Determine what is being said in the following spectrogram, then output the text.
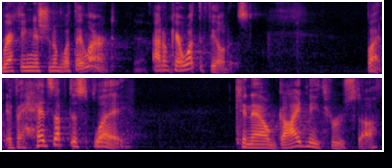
recognition of what they learned. I don't care what the field is. But if a heads up display can now guide me through stuff,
